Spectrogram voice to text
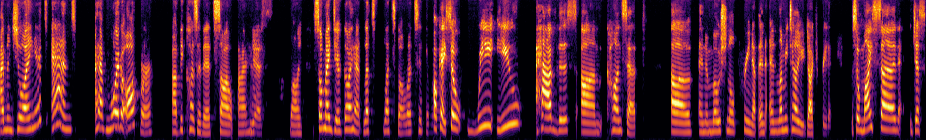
I'm enjoying it, and I have more to offer uh, because of it. So I yes So, my dear, go ahead. Let's let's go. Let's hit the. Road. Okay, so we you have this um, concept of an emotional prenup, and and let me tell you, Dr. Frieda. So my son just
